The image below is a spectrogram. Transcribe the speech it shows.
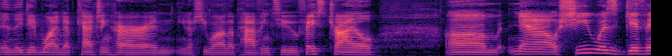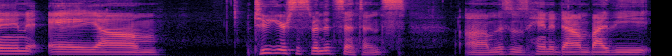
and they did wind up catching her, and, you know, she wound up having to face trial. Um, now, she was given a um, two year suspended sentence. Um, this was handed down by the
